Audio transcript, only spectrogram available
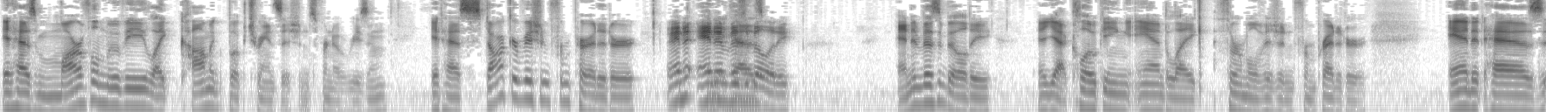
It has Marvel movie like comic book transitions for no reason. It has Stalker Vision from Predator And and, And invisibility. and invisibility. Uh, yeah, cloaking and like thermal vision from Predator. And it has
